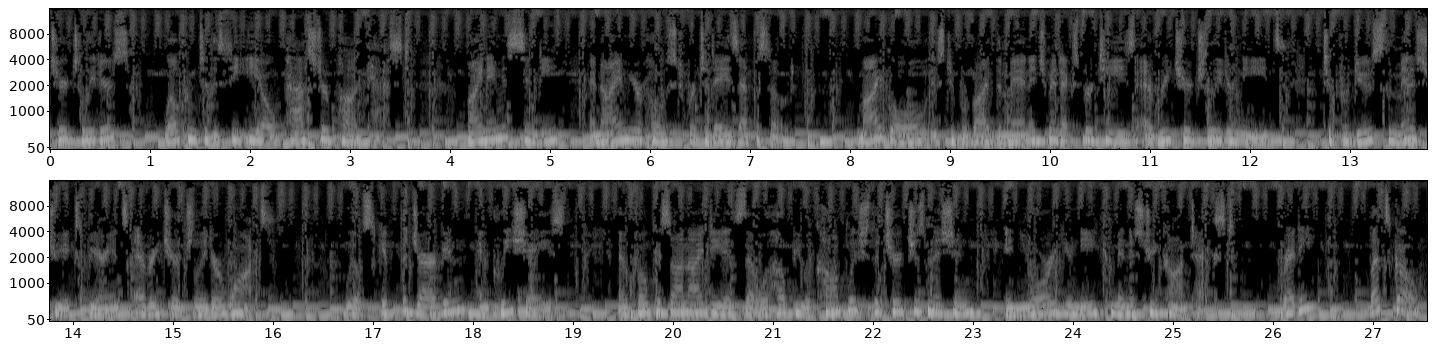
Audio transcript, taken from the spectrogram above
church leaders. Welcome to the CEO Pastor Podcast. My name is Cindy, and I am your host for today's episode. My goal is to provide the management expertise every church leader needs to produce the ministry experience every church leader wants. We'll skip the jargon and cliches and focus on ideas that will help you accomplish the church's mission in your unique ministry context. Ready? Let's go.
